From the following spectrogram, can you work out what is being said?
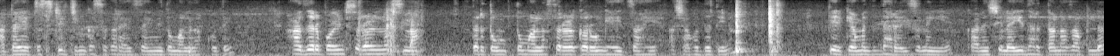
आता याचं स्टिचिंग कसं करायचं आहे मी तुम्हाला दाखवते. हा जर पॉईंट सरळ नसला तर तो तुम्हाला सरळ करून घ्यायचा आहे अशा पद्धतीनं. तिरक्यामध्ये धरायचं नाही आहे कारण शिलाई धरतानाच आपलं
